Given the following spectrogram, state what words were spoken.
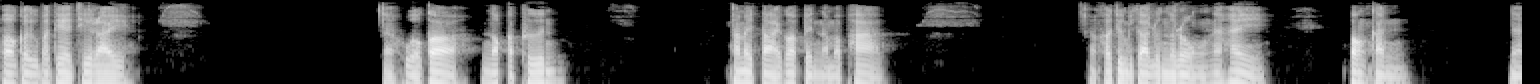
พอเกิดอุบัติเหตุที่ไรนะหัวก็นอกกับพื้น ถ้าไม่ตายก็เป็นอัมพาตเขาจึงมีการรณรงค์นะให้ ป้องกันนะ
